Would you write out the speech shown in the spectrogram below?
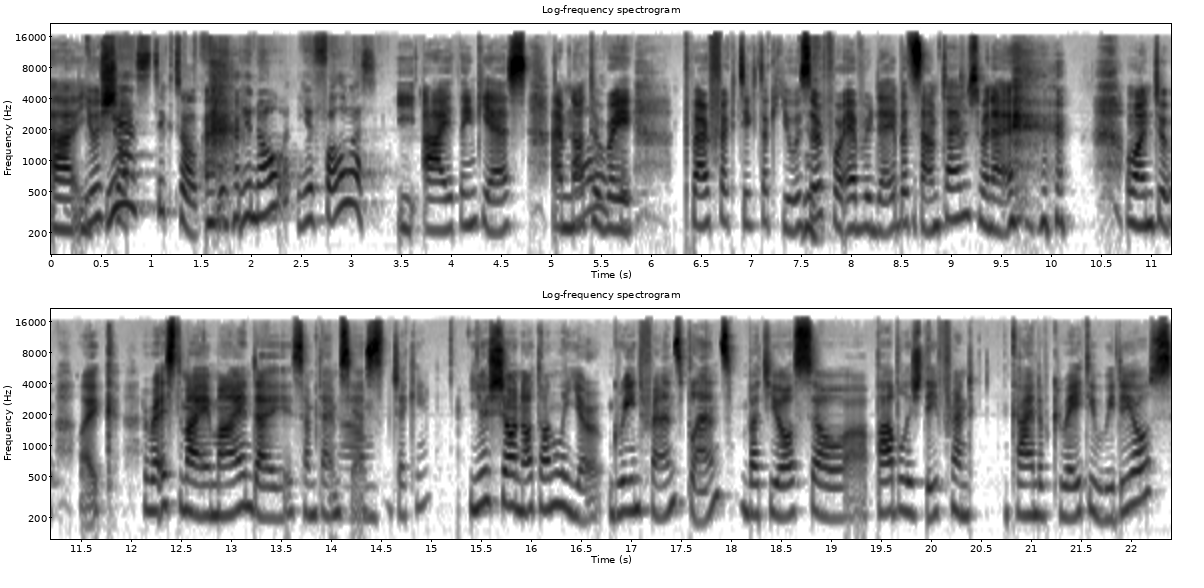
Uh, you show- yes, TikTok. you know, you follow us. I think yes. I'm not oh, a very okay. perfect TikTok user for every day, but sometimes when I want to like rest my mind, I sometimes um, yes checking. You show not only your green friends plants, but you also uh, publish different kind of creative videos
